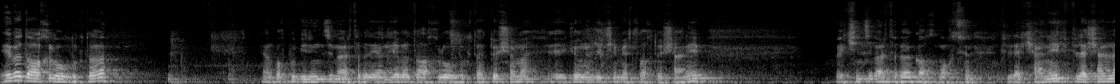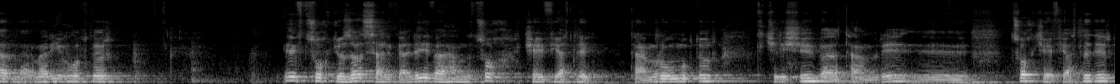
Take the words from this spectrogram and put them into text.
Evə daxil olduqda, yəni bax bu birinci mərtəbədə, yəni evə daxil olduqda döşəmə e, göründüyü kimi metlaq döşənib və ikinci mərtəbəyə qalxmaq üçün pilləkəni, pilləkənlər mərmər yığılıbdır. Ev çox gözəl, səliqəli və həm də çox keyfiyyətli təmir olunubdur. Tikilişi və təmiri e, çox keyfiyyətlidir.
